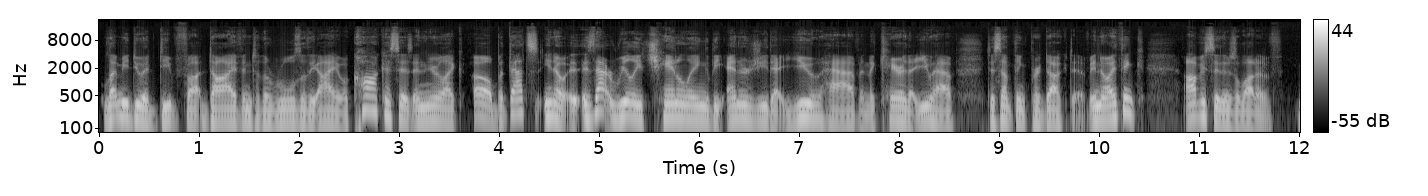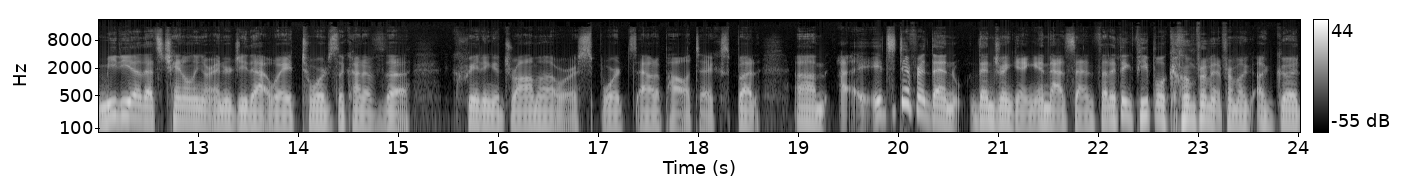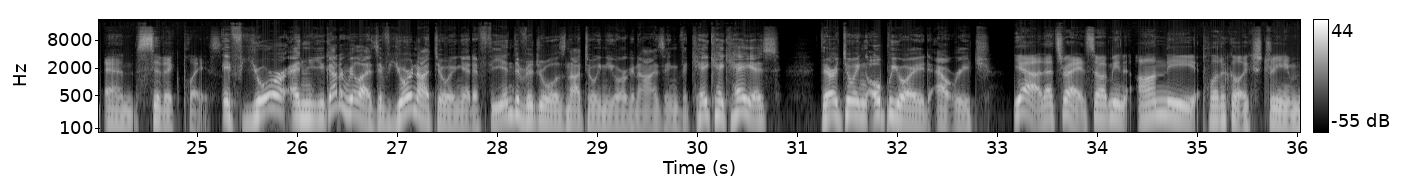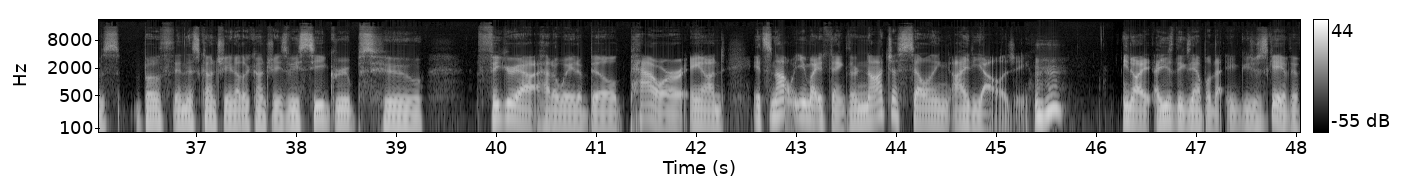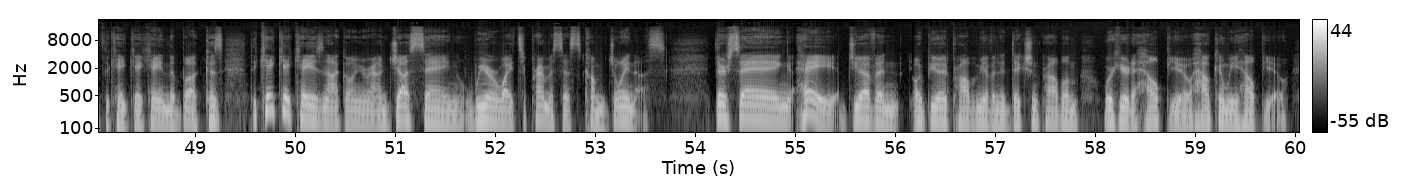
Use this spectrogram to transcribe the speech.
let me do a deep dive into the rules of the Iowa caucuses. And you're like, oh, but that's, you know, is that really channeling the energy that you have and the care that you have to something productive? You know, I think obviously there's a lot of media that's channeling our energy that way towards the kind of the, creating a drama or a sports out of politics. But um, it's different than than drinking in that sense. That I think people come from it from a, a good and civic place. If you're and you got to realize if you're not doing it, if the individual is not doing the organizing, the KKK is. They're doing opioid outreach. Yeah, that's right. So, I mean, on the political extremes, both in this country and other countries, we see groups who figure out how to way to build power. And it's not what you might think. They're not just selling ideology. Mm-hmm. You know, I, I use the example that you just gave of the KKK in the book because the KKK is not going around just saying, We are white supremacists, come join us. They're saying, Hey, do you have an opioid problem? You have an addiction problem? We're here to help you. How can we help you?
